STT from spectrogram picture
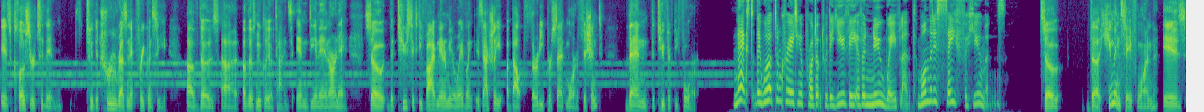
is closer to the to the true resonant frequency of those uh, of those nucleotides in DNA and RNA. So the 265 nanometer wavelength is actually about 30% more efficient than the 254. Next, they worked on creating a product with a UV of a new wavelength, one that is safe for humans. So the human safe one is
